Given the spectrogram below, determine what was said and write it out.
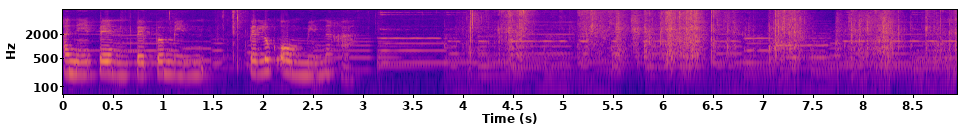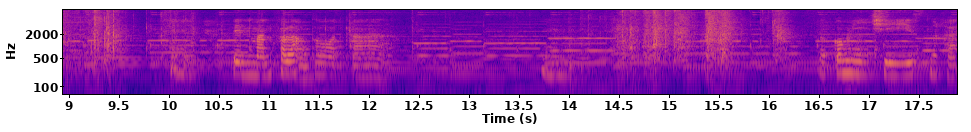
อันนี้เป็นเปปเปอร์มินต์เป็นลูกอมมิ้นท์นะคะเป็นมันฝรั่งทอดค่ะ แล้วก็มีชีสนะคะ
